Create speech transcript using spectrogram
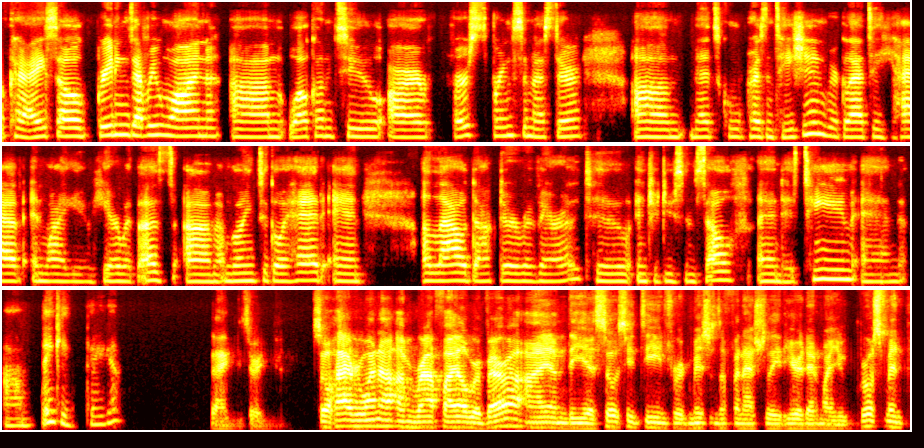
Okay, so greetings everyone. Um, welcome to our first spring semester um, med school presentation. We're glad to have NYU here with us. Um, I'm going to go ahead and allow Dr. Rivera to introduce himself and his team. And um, thank you. There you go. Thank you, sir. So hi, everyone. I'm Rafael Rivera. I am the Associate Dean for Admissions and Financial Aid here at NYU Grossman.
